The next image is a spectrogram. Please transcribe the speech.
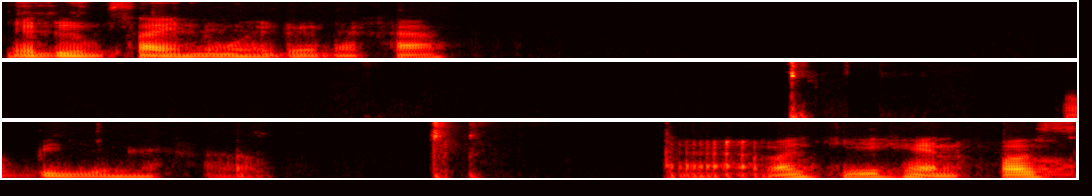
อย่าลืมใส่หน่วยด้วยนะครับข้อ B นะครับอ่าเมื่อกี้เห็นข้อ C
